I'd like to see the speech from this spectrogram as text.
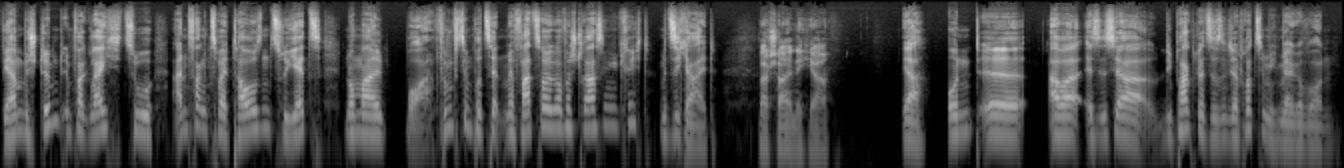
wir haben bestimmt im Vergleich zu Anfang 2000 zu jetzt nochmal, boah, 15% mehr Fahrzeuge auf den Straßen gekriegt. Mit Sicherheit. Wahrscheinlich, ja. Ja, und, äh, aber es ist ja, die Parkplätze sind ja trotzdem nicht mehr geworden.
